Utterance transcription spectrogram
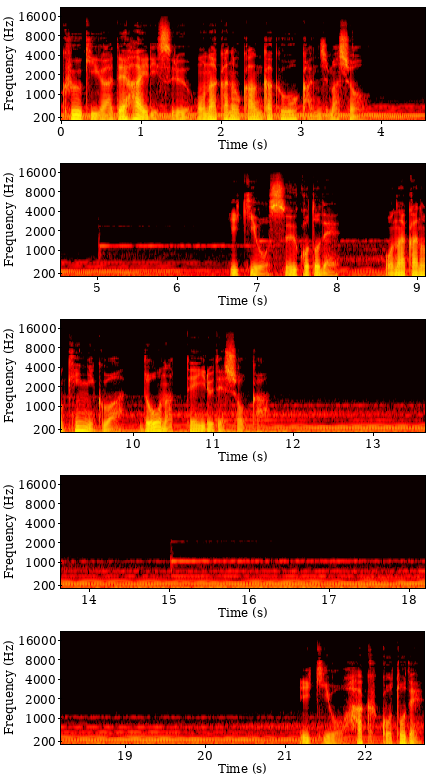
空気が出入りするお腹の感覚を感じましょう。息を吸うことでお腹の筋肉はどうなっているでしょうか？息を吐くことで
